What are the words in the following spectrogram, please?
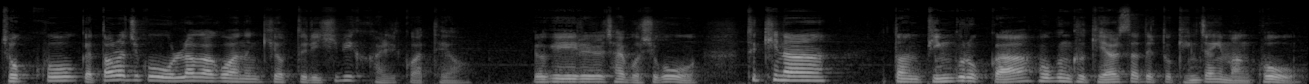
좋고 그러니까 떨어지고 올라가고 하는 기업들이 희비가 갈릴 것 같아요. 여기를 잘 보시고 특히나 어떤 빈그룹과 혹은 그 계열사들도 굉장히 많고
